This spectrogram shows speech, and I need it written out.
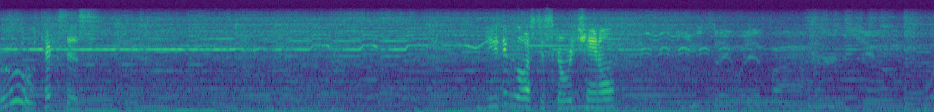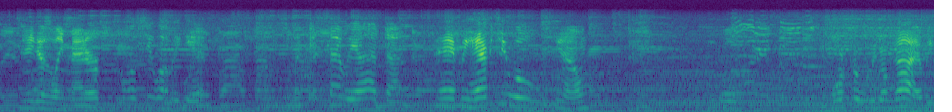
Ooh, Texas. Do you think we lost Discovery Channel? It doesn't really matter. We'll see what we get. Like I said, we'll have to. And if we have to, we'll, you know, we'll forfeit what we don't got. We,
